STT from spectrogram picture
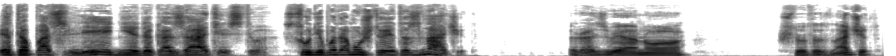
Это последнее доказательство, судя по тому, что это значит. — Разве оно что-то значит?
